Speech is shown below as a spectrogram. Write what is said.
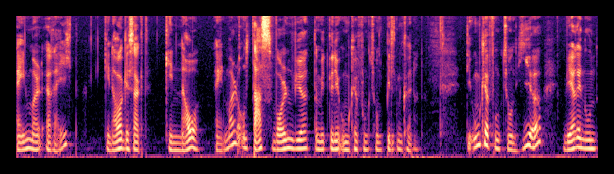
einmal erreicht. Genauer gesagt, genau einmal und das wollen wir, damit wir eine Umkehrfunktion bilden können. Die Umkehrfunktion hier wäre nun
